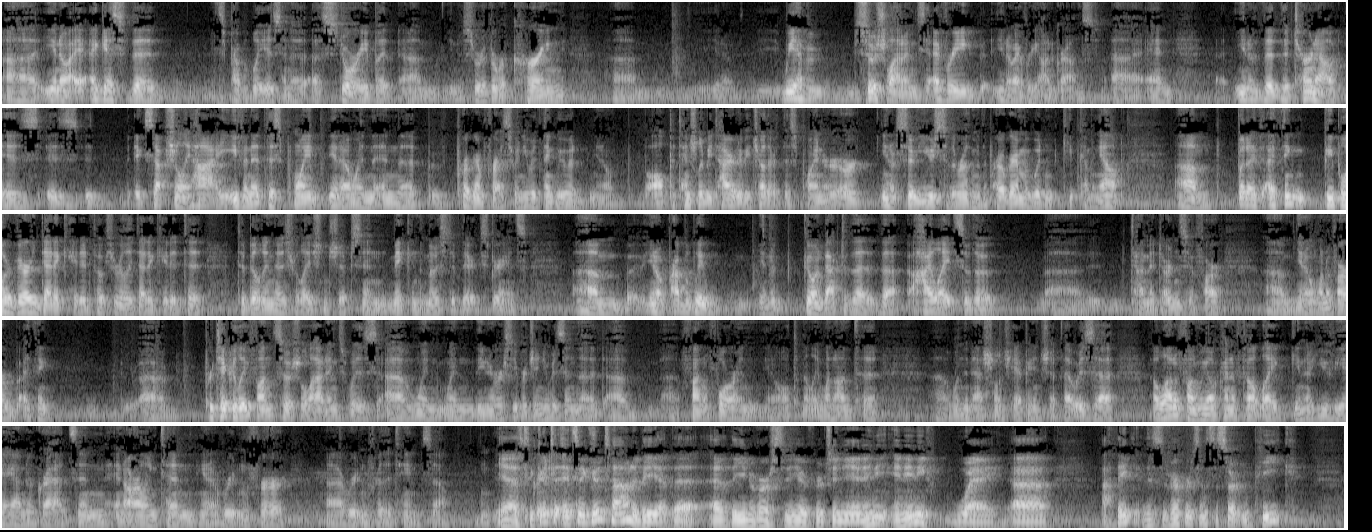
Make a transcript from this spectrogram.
Uh, you know, I, I, guess the this probably isn't a, a story, but um, you know, sort of a recurring um, you know, we have social outings every you know every on grounds, uh, and you know the the turnout is is exceptionally high even at this point you know in in the program for us when you would think we would you know all potentially be tired of each other at this point or, or you know so used to the rhythm of the program we wouldn't keep coming out. Um, but I, I, think people are very dedicated. Folks are really dedicated to to building those relationships and making the most of their experience. Um, you know probably you know going back to the the highlights of the uh, time at Darden so far. Um, you know, one of our, I think, uh, particularly fun social outings was uh, when when the University of Virginia was in the uh, uh, Final Four and you know, ultimately went on to uh, win the national championship. That was a lot of fun. We all kind of felt like you know UVA undergrads in, in Arlington, you know, rooting for rooting for the team. So. Yeah, it's a, good. It's a good time to be at the at the University of Virginia in any in any way. I think this represents a certain peak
